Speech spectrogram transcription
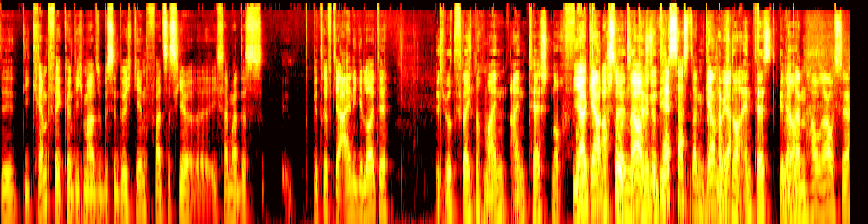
die, die Krämpfe könnte ich mal so ein bisschen durchgehen, falls es hier, äh, ich sag mal, das betrifft ja einige Leute. Ich würde vielleicht noch meinen einen Test noch Ja, vorne gern. dran Ach so, stellen, dann klar. Wenn du einen die- Test hast, dann gerne. Habe ich ja. noch einen Test, genau. Ja, dann hau raus, ja.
